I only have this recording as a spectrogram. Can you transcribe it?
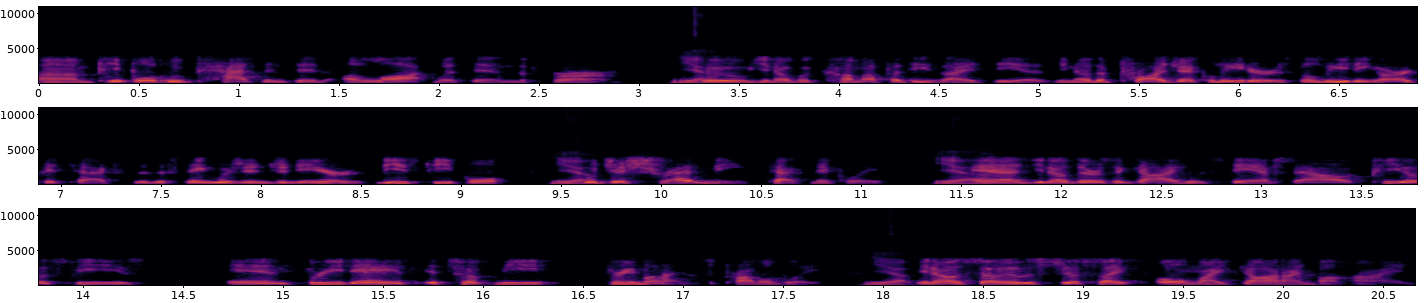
um, people who patented a lot within the firm Yeah. who you know would come up with these ideas. You know, the project leaders, the leading architects, the distinguished engineers. These people Yeah. would just shred me technically. Yeah. And you know, there's a guy who stamps out POCs in three days. It took me three months probably. Yeah. You know, so it was just like, oh my god, I'm behind.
